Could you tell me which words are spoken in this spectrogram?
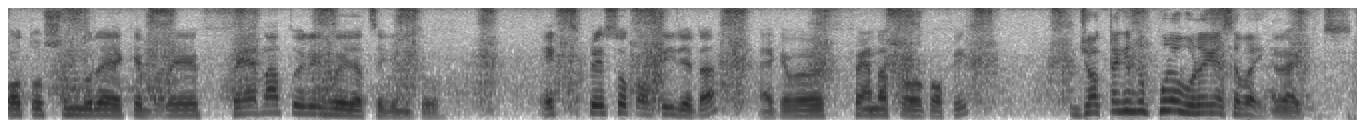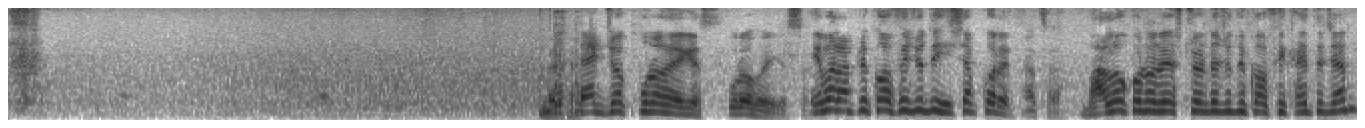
কত সুন্দরে একেবারে ফেনা তৈরি হয়ে যাচ্ছে কিন্তু। এক্সপ্রেসো কফি যেটা একেবারে ফেনা সহ কফি। জগটা কিন্তু পুরো ভরে গেছে ভাই। রাইট। এক জগ পুরো হয়ে গেছে। পুরো হয়ে গেছে। এবার আপনি কফি যদি হিসাব করেন আচ্ছা। ভালো কোনো রেস্টুরেন্টে যদি কফি খাইতে যান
